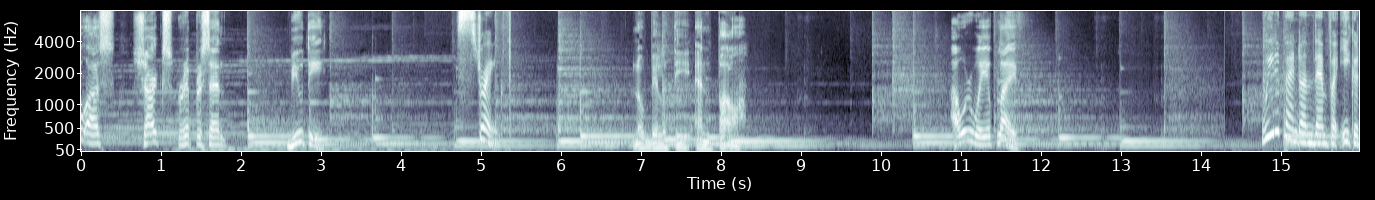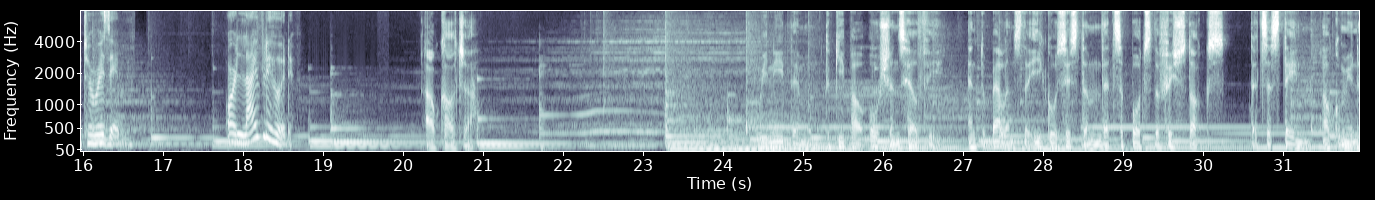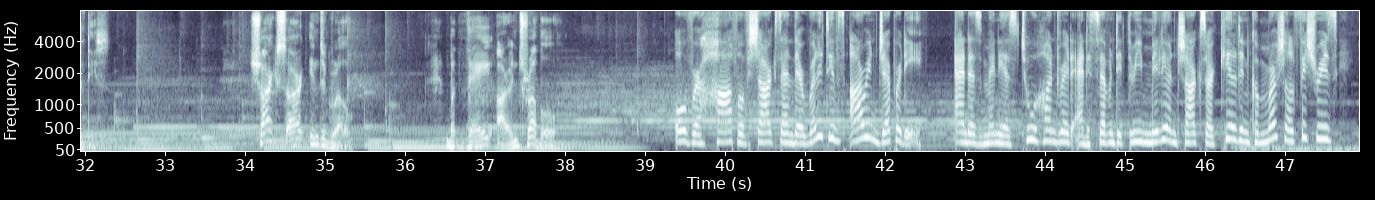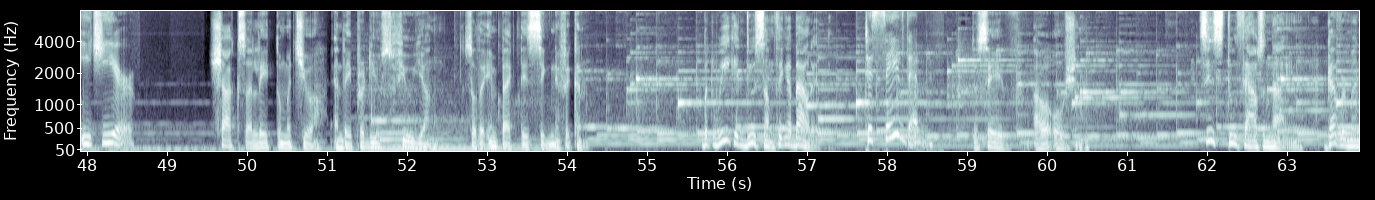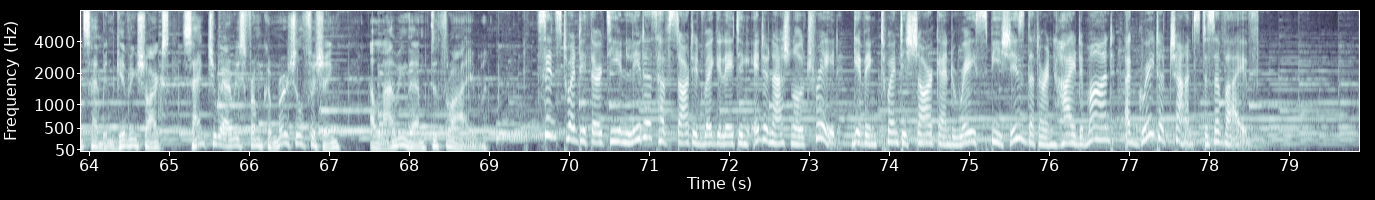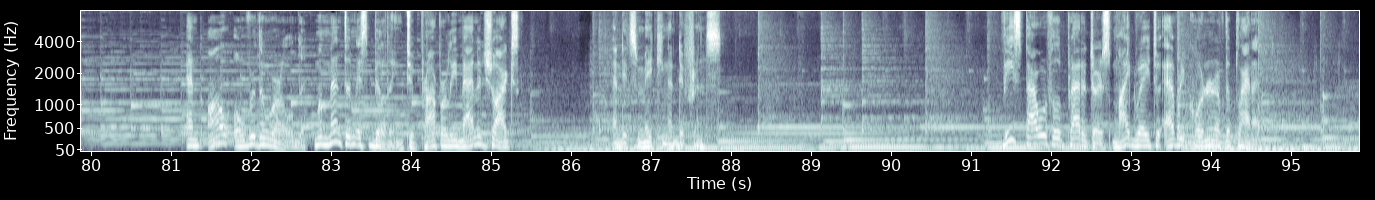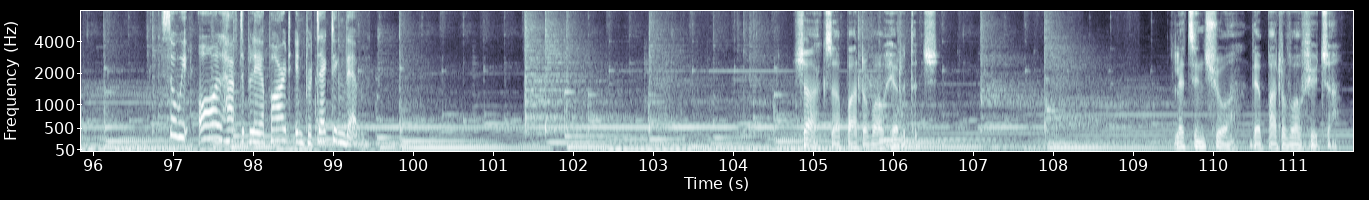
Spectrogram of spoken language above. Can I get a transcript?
To us, sharks represent beauty, strength, nobility, and power. Our way of life. We depend on them for ecotourism or livelihood. Our culture. We need them to keep our oceans healthy and to balance the ecosystem that supports the fish stocks that sustain our communities. Sharks are integral, but they are in trouble. Over half of sharks and their relatives are in jeopardy, and as many as 273 million sharks are killed in commercial fisheries each year. Sharks are late to mature and they produce few young, so the impact is significant. But we can do something about it. To save them. To save our ocean. Since 2009, governments have been giving sharks sanctuaries from commercial fishing, allowing them to thrive. Since 2013, leaders have started regulating international trade, giving 20 shark and ray species that are in high demand a greater chance to survive. And all over the world, momentum is building to properly manage sharks, and it's making a difference. These powerful predators migrate to every corner of the planet so we all have to play a part in protecting them. Sharks are part of our heritage. Let's ensure they're part of our future.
